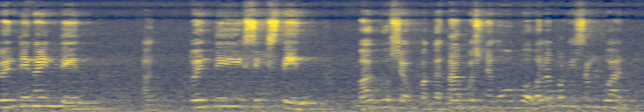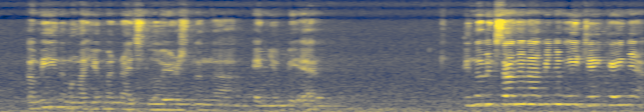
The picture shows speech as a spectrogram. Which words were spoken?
2019 at 2016, bago siya, pagkatapos niyang umupo, wala pang isang buwan, kami ng mga human rights lawyers ng ah, NUPL, tinulig sana namin yung EJK niya.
